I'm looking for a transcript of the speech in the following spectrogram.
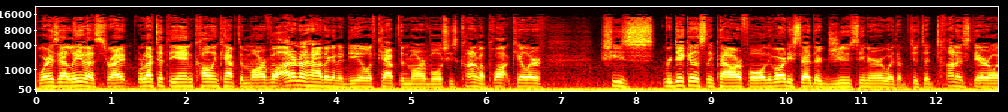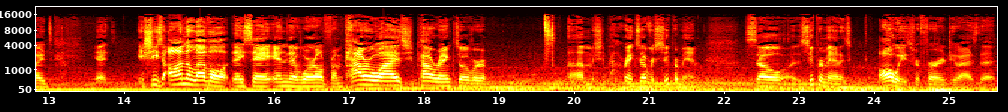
where does that leave us, right? We're left at the end calling Captain Marvel. I don't know how they're going to deal with Captain Marvel. She's kind of a plot killer. She's ridiculously powerful. They've already said they're juicing her with a, just a ton of steroids. She's on the level, they say, in the world from power wise. She power ranks over. Um, she power ranks over Superman. So Superman is always referred to as the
